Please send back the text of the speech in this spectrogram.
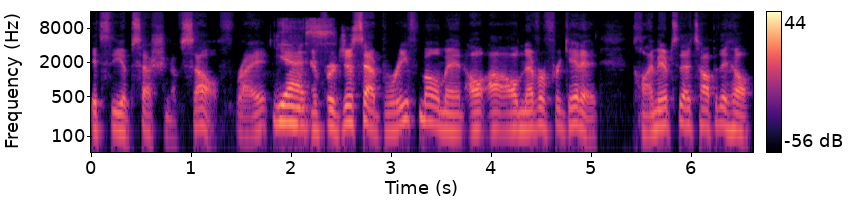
it's the obsession of self, right? Yes. And for just that brief moment, I'll, I'll never forget it. Climbing up to that top of the hill,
